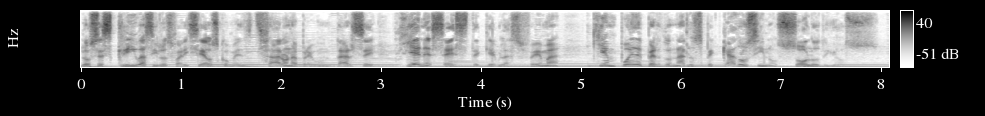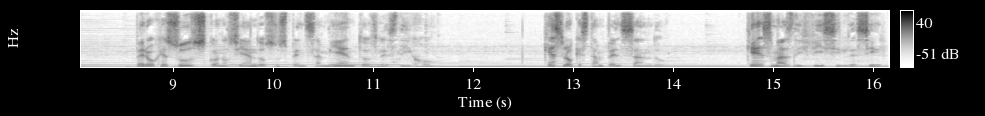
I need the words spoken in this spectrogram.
Los escribas y los fariseos comenzaron a preguntarse, ¿quién es este que blasfema? ¿Quién puede perdonar los pecados sino solo Dios? Pero Jesús, conociendo sus pensamientos, les dijo, ¿qué es lo que están pensando? ¿Qué es más difícil decir?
